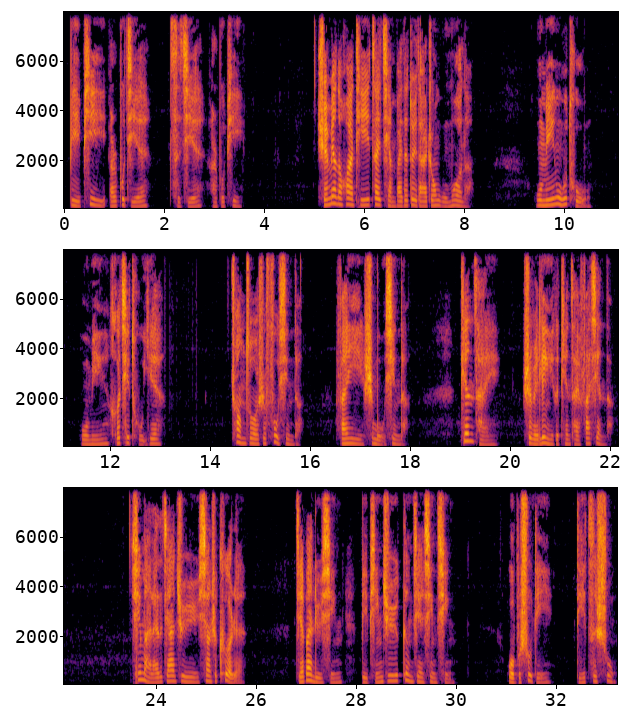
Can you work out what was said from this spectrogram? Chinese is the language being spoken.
彼辟而不竭，此竭而不辟。玄妙的话题在浅白的对答中舞没了。吾名无土，吾名何其土耶？创作是父性的，翻译是母性的，天才是为另一个天才发现的。新买来的家具像是客人，结伴旅行。比平居更见性情。我不树敌，敌自树。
